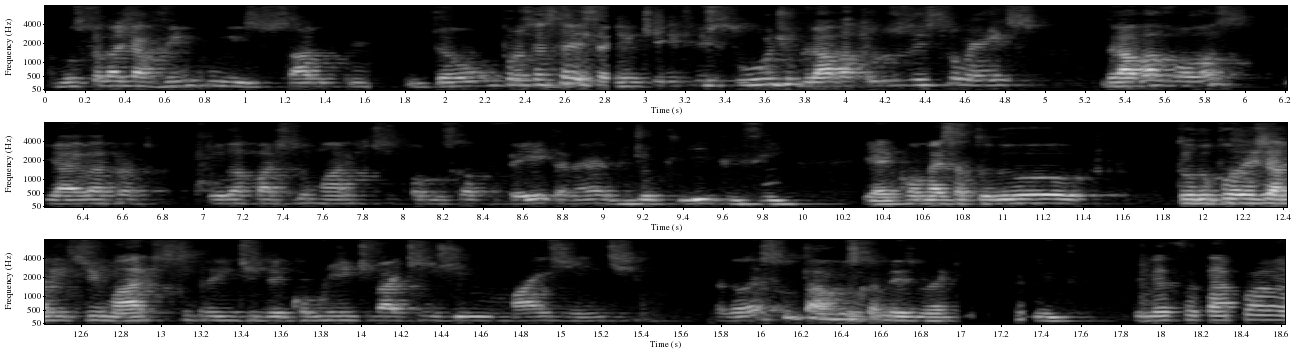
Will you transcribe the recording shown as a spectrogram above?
A música ela já vem com isso, sabe? Então o processo é esse: a gente entra no estúdio, grava todos os instrumentos, grava a voz, e aí vai para toda a parte do marketing com a música feita, né? Videoclipe, enfim. E aí começa todo, todo o planejamento de marketing para a gente ver como a gente vai atingir mais gente a galera escutar a música mesmo, né? E nessa etapa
